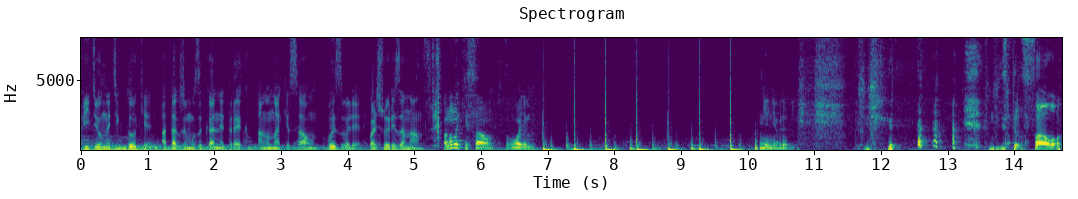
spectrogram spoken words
Видео на ТикТоке, а также музыкальный трек Anunnaki Sound вызвали большой резонанс. Anunnaki Sound вводим. Не-не, вряд ли. Мистер Сало.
